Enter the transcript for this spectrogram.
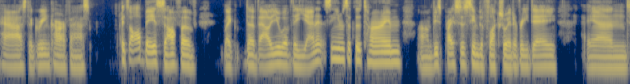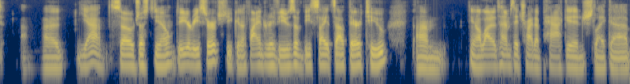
pass, the green car pass. It's all based off of like the value of the yen. It seems at the time. Um, these prices seem to fluctuate every day, and uh, yeah, so just you know, do your research. You can find reviews of these sites out there too. Um, you know, a lot of times they try to package like a,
